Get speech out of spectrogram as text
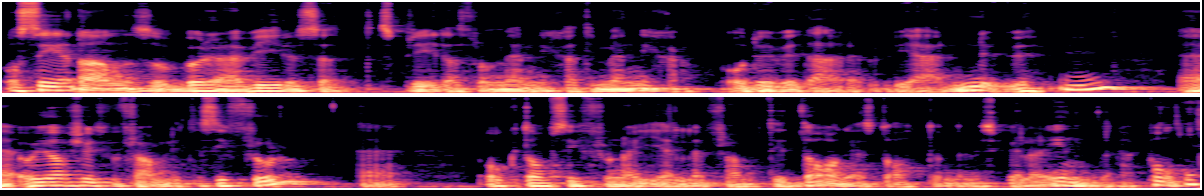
och sedan så börjar det här viruset spridas från människa till människa och det är där vi är nu. Mm. Eh, och jag har försökt få fram lite siffror eh, och de siffrorna gäller fram till dagens datum när vi spelar in den här podden.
